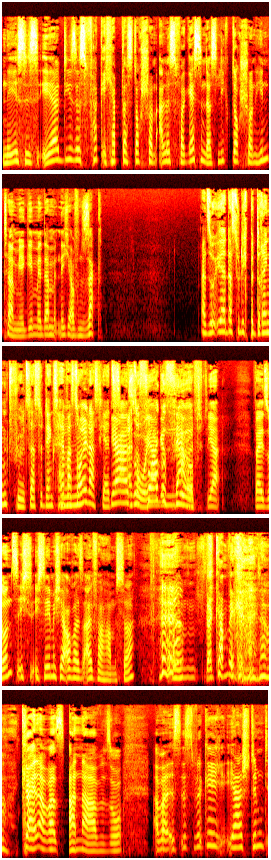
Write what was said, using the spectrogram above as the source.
Nee, es ist eher dieses Fuck, ich habe das doch schon alles vergessen, das liegt doch schon hinter mir, geh mir damit nicht auf den Sack. Also eher, dass du dich bedrängt fühlst, dass du denkst, hey, was soll das jetzt? Mhm. Ja, also so, ja, vorgeführt. genervt, ja. Weil sonst, ich, ich sehe mich ja auch als Alpha-Hamster. ähm, da kann mir keiner, keiner was anhaben, so. Aber es ist wirklich, ja, stimmt.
